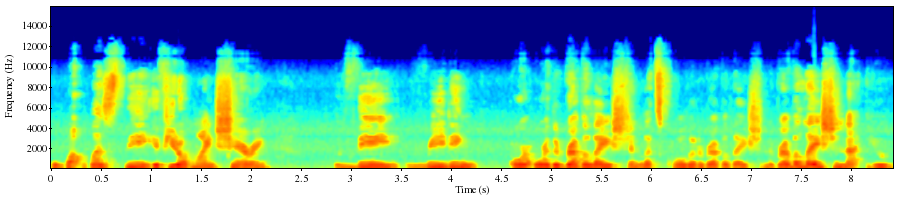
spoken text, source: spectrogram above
what was the, if you don't mind sharing, the reading or or the revelation? Let's call it a revelation. The revelation that you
